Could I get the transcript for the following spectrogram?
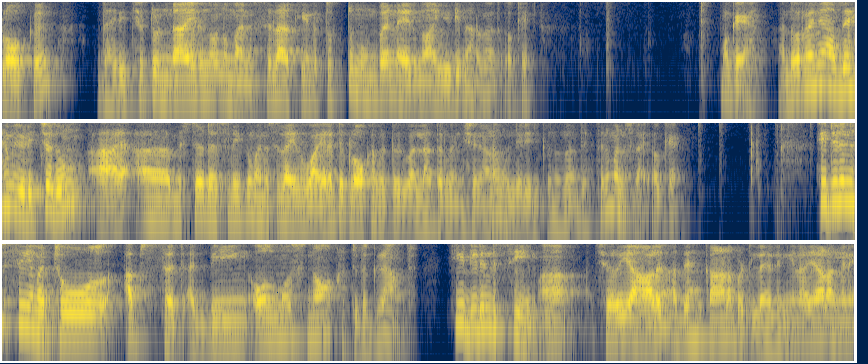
ക്ലോക്ക് ധരിച്ചിട്ടുണ്ടായിരുന്നു എന്ന് മനസ്സിലാക്കിയതിന്റെ തൊട്ട് മുമ്പ് തന്നെയായിരുന്നു ആ ഇടി നടന്നത്. Okay okay. എന്ന് പറഞ്ഞു കഴിഞ്ഞാൽ അദ്ദേഹം ഇടിച്ചതും മിസ്റ്റർ ഡെസ്ലിക്ക് മനസ്സിലായത് വയലറ്റ് ക്ലോക്ക് ഇട്ട ഒരു വല്ലാത്തൊരു മനുഷ്യനാണ് മുന്നിലിരിക്കുന്നത്. അദ്ദേഹത്തിന് മനസ്സിലായി. Okay. He didn't seem at all upset at being almost knock to the ground he didn't seem ആ ചെറിയ ആൾ അദ്ദേഹം കാണപ്പെട്ടില്ല. അല്ലെങ്കിൽ അയാൾ അങ്ങനെ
